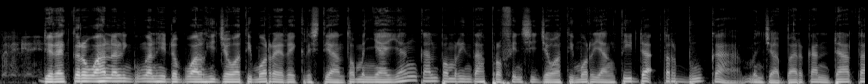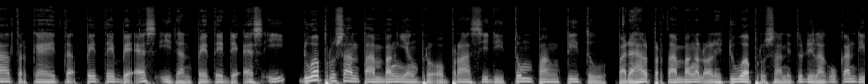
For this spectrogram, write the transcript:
PT DSI. Direktur Wahana Lingkungan Hidup Walhi Jawa Timur Rere Kristianto menyayangkan pemerintah Provinsi Jawa Timur yang tidak terbuka menjabarkan data terkait PT BSI dan PT DSI, dua perusahaan tambang yang beroperasi di Tumpang Pitu. Padahal pertambangan oleh dua perusahaan itu dilakukan di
